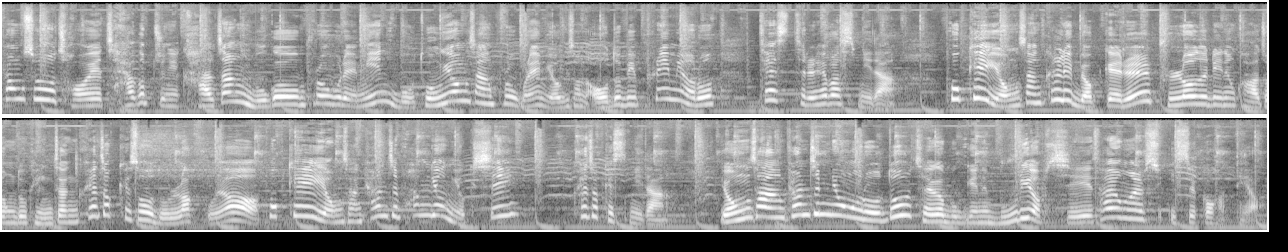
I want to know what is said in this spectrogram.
평소 저의 작업 중에 가장 무거운 프로그램인 뭐 동영상 프로그램 여기선 어도비 프리미어로 테스트를 해봤습니다. 4K 영상 클립 몇 개를 불러들이는 과정도 굉장히 쾌적해서 놀랐고요. 4K 영상 편집 환경 역시 쾌적했습니다. 영상 편집용으로도 제가 보기에는 무리 없이 사용할 수 있을 것 같아요.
